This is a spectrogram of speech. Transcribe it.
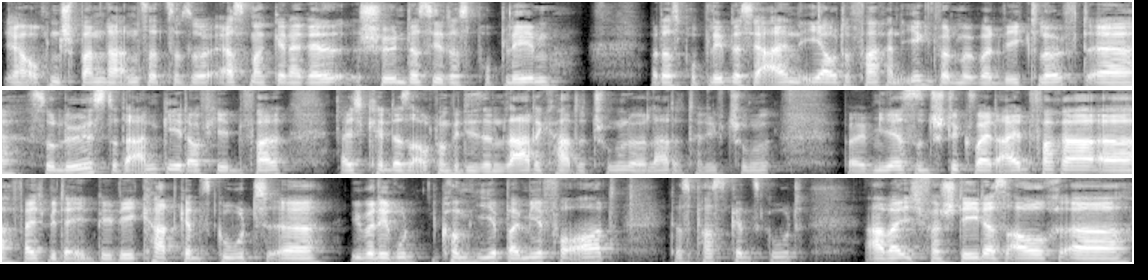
Ja, auch ein spannender Ansatz. Also erstmal generell schön, dass ihr das Problem oder das Problem, das ja allen E-Autofahrern irgendwann mal über den Weg läuft, äh, so löst oder angeht auf jeden Fall. Weil ich kenne das auch noch mit diesem Ladekarte-Dschungel oder Ladetarif-Dschungel. Bei mir ist es ein Stück weit einfacher, äh, weil ich mit der NBW-Card ganz gut äh, über die Runden komme hier bei mir vor Ort. Das passt ganz gut. Aber ich verstehe das auch, äh,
